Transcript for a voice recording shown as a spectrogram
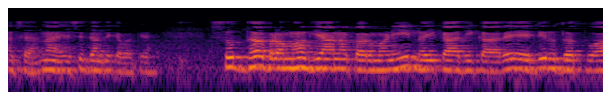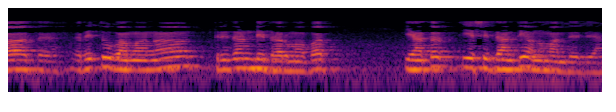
अच्छा ना, ये सिद्धांति का वाक्य है। शुद्ध ब्रह्म ज्ञान कर्मणि नैकाधिकारे विरुद्धत्वात ऋतुगमन त्रिदंडी धर्मवत। यहाँ तक ये सिद्धांति अनुमान दे दिया।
